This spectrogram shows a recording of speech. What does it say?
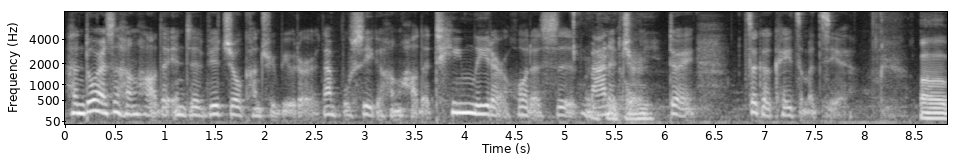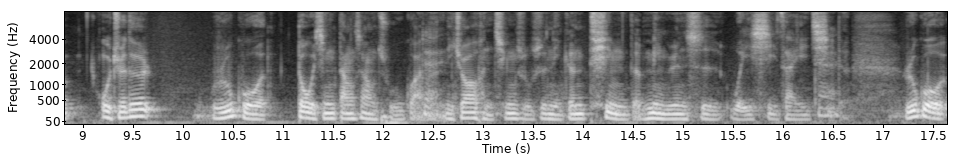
很多人是很好的 individual contributor，但不是一个很好的 team leader 或者是 manager。对，这个可以怎么解？呃，我觉得如果都已经当上主管了，你就要很清楚，是你跟 team 的命运是维系在一起的。如果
